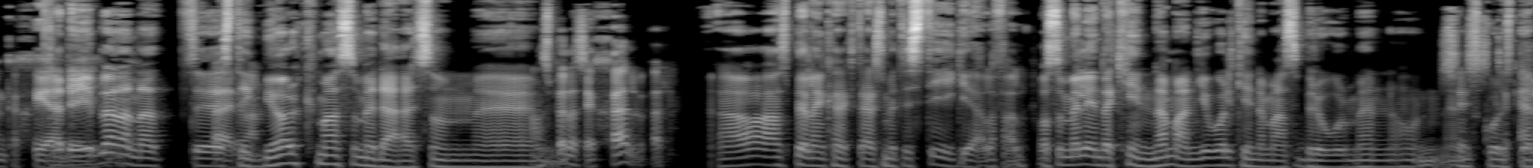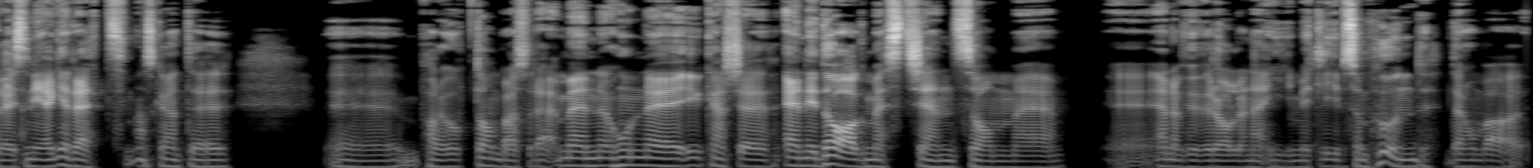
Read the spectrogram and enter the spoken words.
engagerade Ja, det är bland annat eh, Stig. Björkman som är där som... Eh, Han spelar sig själv väl? Ja, han spelar en karaktär som heter Stig i alla fall. Och så Melinda Kinnaman, Joel Kinnamans bror, men hon är skådespelare i sin egen rätt. Man ska inte eh, para ihop dem bara sådär. Men hon är ju kanske än idag mest känd som eh, eh, en av huvudrollerna i Mitt liv som hund, där hon var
